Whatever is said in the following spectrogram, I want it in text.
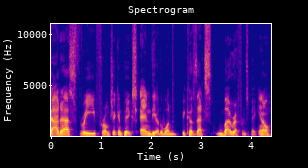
Badazz 3 from chicken picks and the other one because that's my reference pick you know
